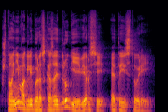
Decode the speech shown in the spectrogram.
что они могли бы рассказать другие версии этой истории.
